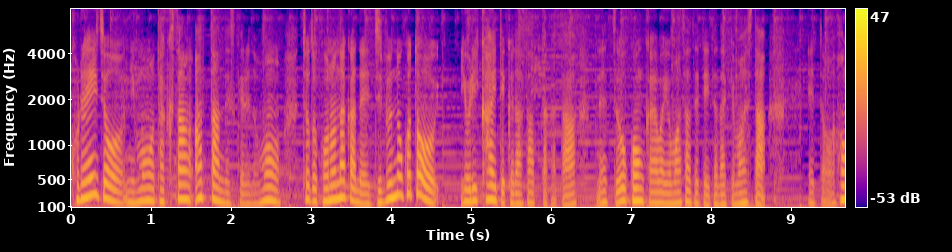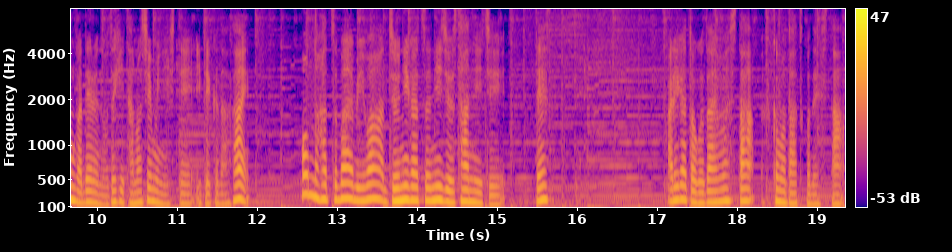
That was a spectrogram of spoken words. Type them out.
これ以上にもたくさんあったんですけれどもちょっとこの中で自分のことをより書いてくださった方のやつを今回は読まさせていただきました。えっと本が出るのをぜひ楽しみにしていてください。本の発売日は12月23日です。ありがとうございました。福本敦子でした。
